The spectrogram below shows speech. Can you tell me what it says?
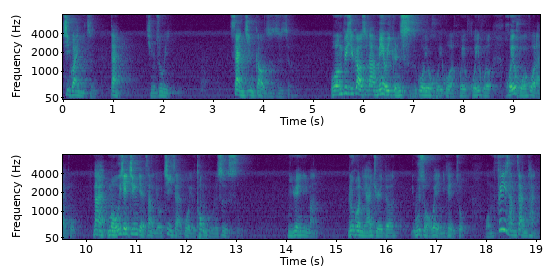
器官移植，但请注意，善尽告知之责。我们必须告诉他，没有一个人死过又回过，回回活回活过来过。那某一些经典上有记载过有痛苦的事实，你愿意吗？如果你还觉得无所谓，你可以做，我们非常赞叹。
